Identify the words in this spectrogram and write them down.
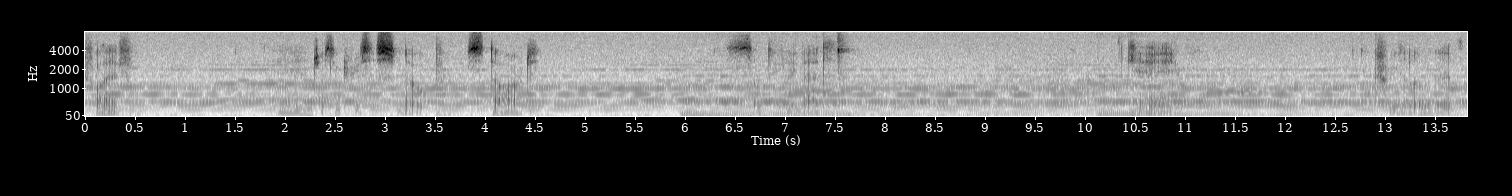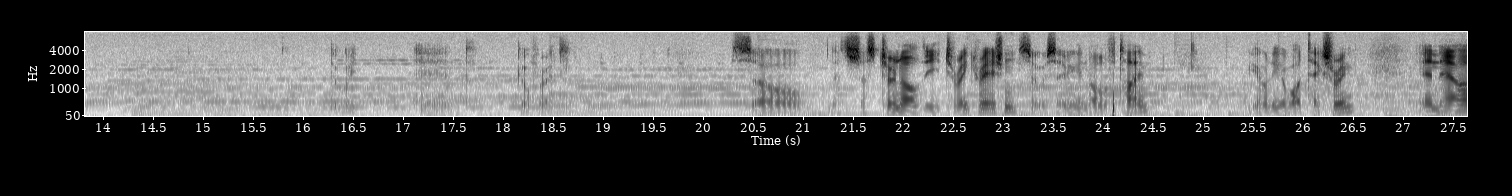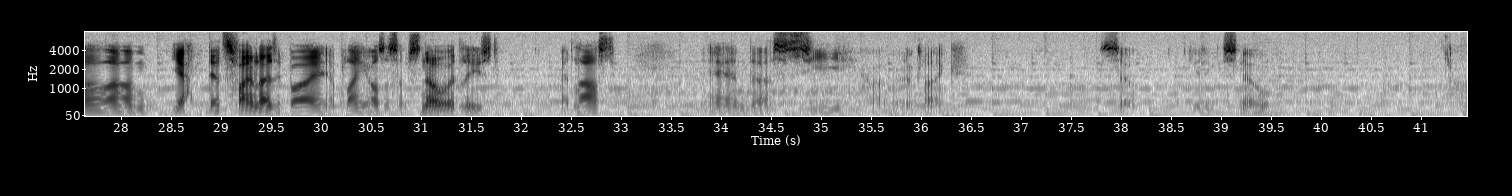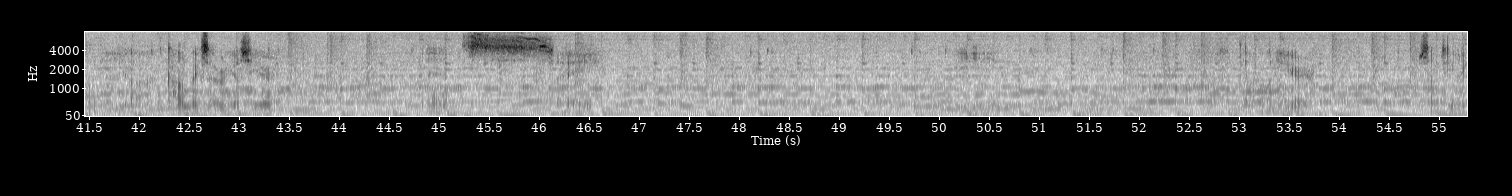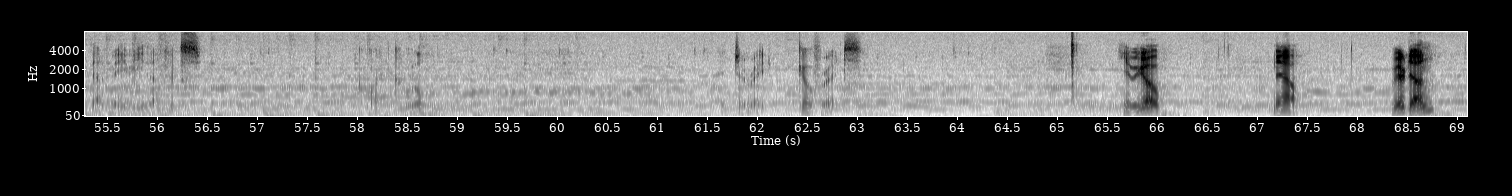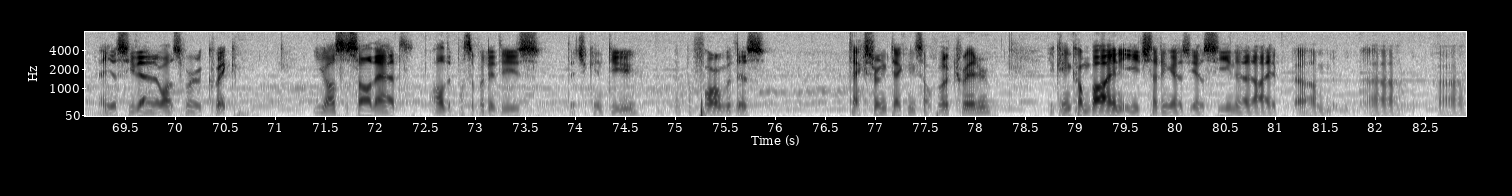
45. And just increase the slope. Start. So let's just turn off the terrain creation, so we're saving a lot of time. We only about texturing. And now, um, yeah, let's finalize it by applying also some snow at least, at last, and uh, see how it will look like. So, using the snow on the uh, convex areas here, something like that maybe, that looks quite cool. Iterate, go for it. Here we go. Now, we're done, and you see that it was very quick. You also saw that all the possibilities that you can do and perform with this texturing techniques of World Creator. You can combine each setting as you have seen that I um, uh, uh,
